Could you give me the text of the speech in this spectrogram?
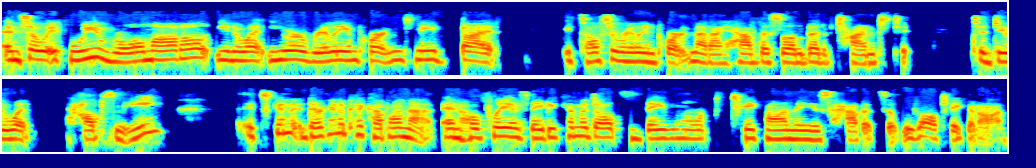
And so if we role model, you know what, you are really important to me, but it's also really important that I have this little bit of time to, to do what helps me. It's to, they're to pick up on that. And hopefully as they become adults, they won't take on these habits that we've all taken on.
